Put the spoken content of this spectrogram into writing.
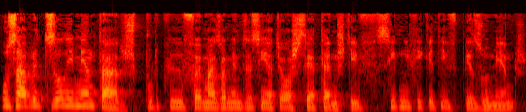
Os hábitos alimentares, porque foi mais ou menos assim até aos 7 anos, tive significativo peso a menos.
